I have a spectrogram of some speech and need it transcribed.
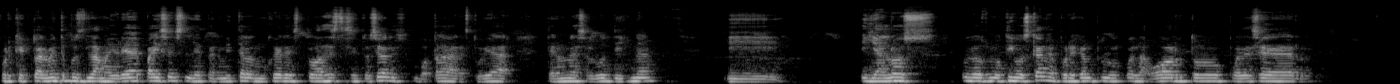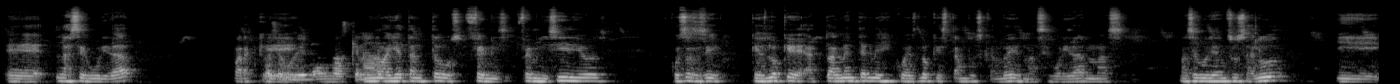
porque actualmente pues la mayoría de países le permite a las mujeres todas estas situaciones, votar, estudiar, tener una salud digna y, y ya los, los motivos cambian. Por ejemplo, el aborto, puede ser eh, la seguridad, para que, no haya tantos feminicidios, cosas así, es lo que actualmente en México es lo que están buscando es más seguridad, más, más seguridad en su salud y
